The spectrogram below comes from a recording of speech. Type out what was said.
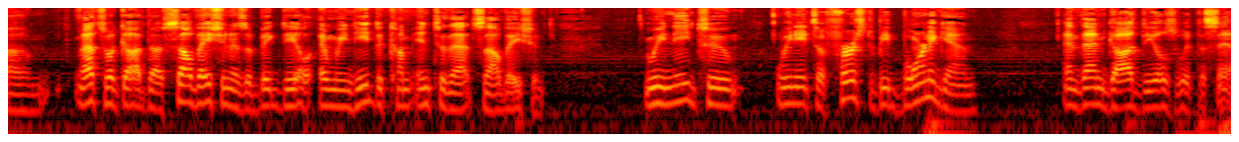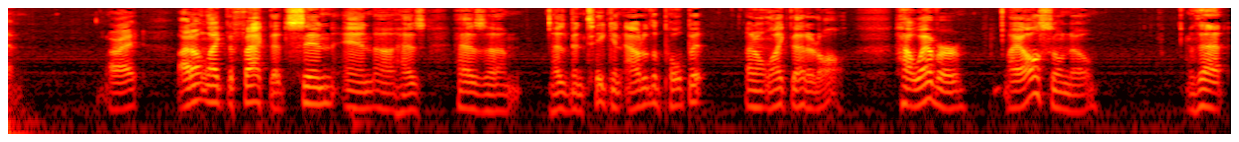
Um, that's what God does. Salvation is a big deal, and we need to come into that salvation. We need to we need to first be born again, and then God deals with the sin. All right. I don't like the fact that sin and uh, has has um, has been taken out of the pulpit. I don't like that at all. However, I also know that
